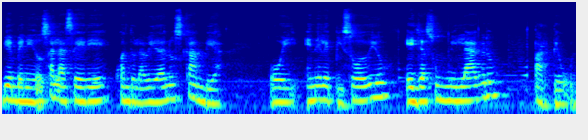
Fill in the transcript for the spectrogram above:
Bienvenidos a la serie Cuando la vida nos cambia. Hoy en el episodio Ella es un milagro, parte 1.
